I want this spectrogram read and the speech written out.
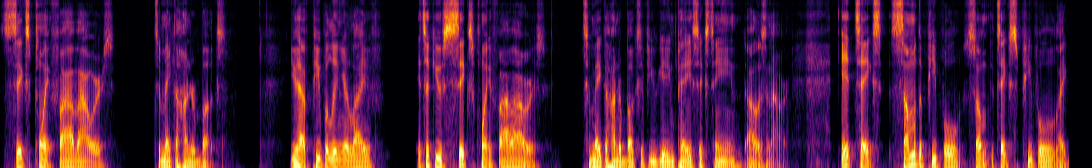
6.5 hours to make a hundred bucks. You have people in your life. It took you 6.5 hours to make a hundred bucks if you're getting paid $16 an hour. It takes some of the people, some it takes people like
